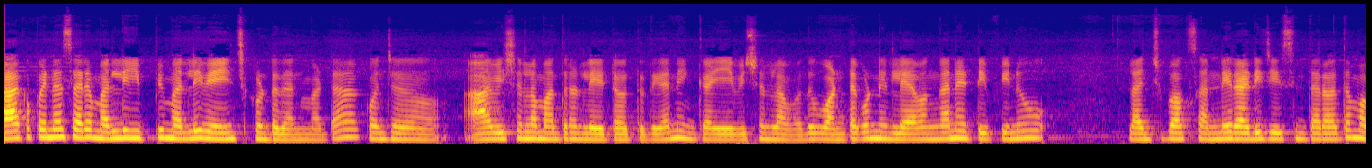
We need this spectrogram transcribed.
రాకపోయినా సరే మళ్ళీ ఇప్పి మళ్ళీ వేయించుకుంటుంది అనమాట కొంచెం ఆ విషయంలో మాత్రం లేట్ అవుతుంది కానీ ఇంకా ఏ విషయంలో అవ్వదు. వంట కూడా నేను లేవంగానే టిఫిను లంచ్ బాక్స్ అన్నీ రెడీ చేసిన తర్వాత మా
